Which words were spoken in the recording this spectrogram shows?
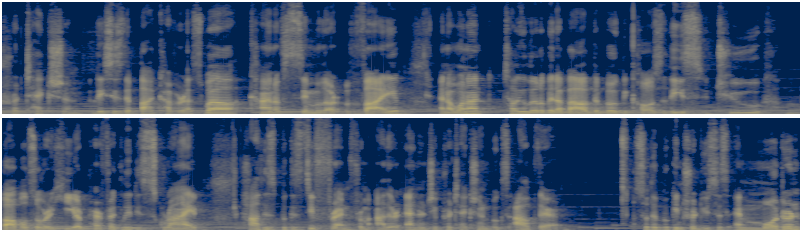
protection. This is the back cover as well kind of similar vibe. And i want to tell you a little bit about the book because these two bubbles over here perfectly describe how this book is different from other energy protection books out there so the book introduces a modern,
